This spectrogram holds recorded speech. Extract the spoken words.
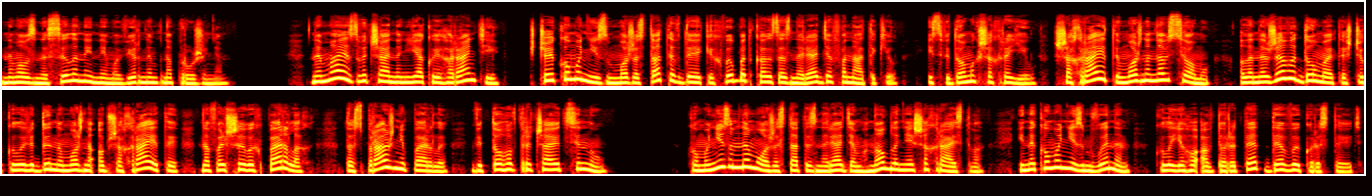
немов знесилений неймовірним напруженням. Немає, звичайно, ніякої гарантії, що і комунізм може стати в деяких випадках за знаряддя фанатиків і свідомих шахраїв. Шахраїти можна на всьому, але невже ви думаєте, що коли людину можна обшахраїти на фальшивих перлах, то справжні перли від того втрачають ціну? Комунізм не може стати знаряддям гноблення і шахрайства, і не комунізм винен, коли його авторитет де використають,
